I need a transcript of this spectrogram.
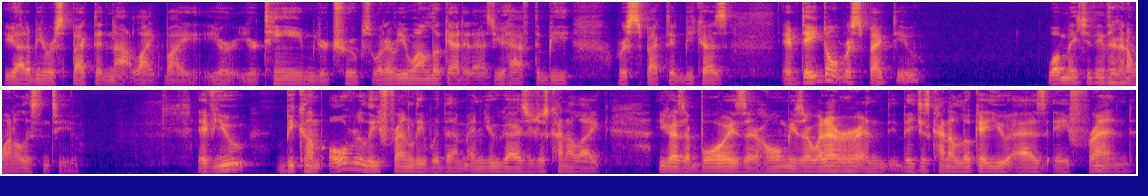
You got to be respected, not liked by your your team, your troops, whatever you want to look at it as. You have to be respected because if they don't respect you, what makes you think they're going to want to listen to you? If you become overly friendly with them and you guys are just kind of like you guys are boys or homies or whatever and they just kind of look at you as a friend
